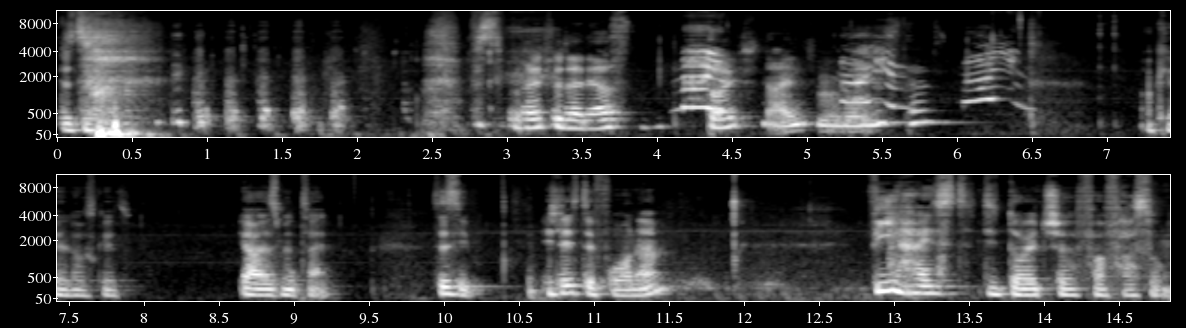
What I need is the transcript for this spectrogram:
Bist du, bist du bereit für deinen ersten deutschen Einbürgerungstest? Nein! Okay, los geht's. Ja, ist mit Zeit. Sissi, ich lese dir vor, ne? Wie heißt die deutsche Verfassung?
